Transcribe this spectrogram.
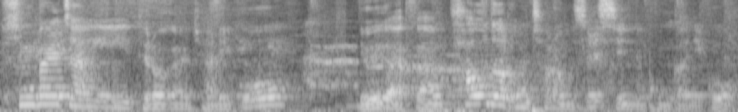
신발장이 들어갈 자리고 여기가 약간 파우더룸처럼 쓸 수 있는 공간이고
